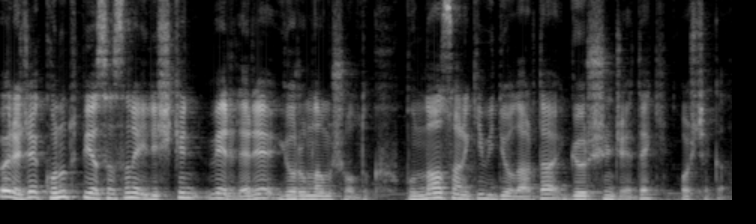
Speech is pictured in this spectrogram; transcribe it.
Böylece konut piyasasına ilişkin verileri yorumlamış olduk. Bundan sonraki videolarda görüşünceye dek hoşçakalın.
